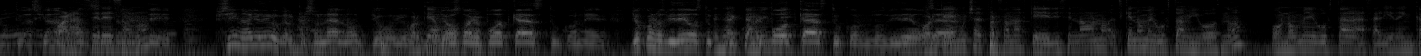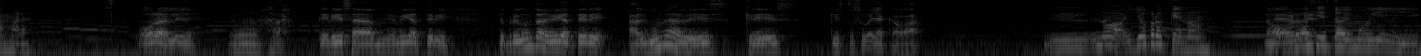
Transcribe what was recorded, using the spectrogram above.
motivación Para hacer eso, ¿no? Sí, no, yo digo que el personal, ¿no? Yo Porque como yo muchos- con el podcast, tú con el yo con los videos, tú con el podcast, tú con los videos, Porque o sea, hay muchas personas que dicen, no, no, es que no me gusta mi voz, ¿no? O no me gusta salir en cámara. órale. Uh, ja, Teresa, mi amiga Tere. Te pregunto, mi amiga Tere, ¿alguna vez crees que esto se vaya a acabar? Mm, No, yo creo que no. No, La verdad porque- sí estoy muy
